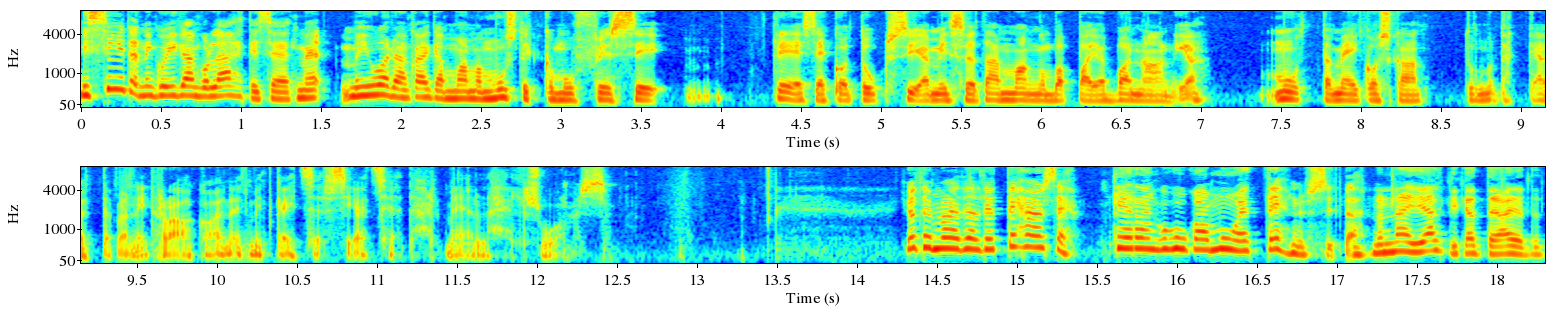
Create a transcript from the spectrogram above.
niin siitä niin kuin ikään kuin lähti se, että me, me juodaan kaiken maailman mustikkamuffinssi teesekoituksia, missä on jotain mangonpapaa ja banaania, mutta me ei koskaan tunnuta käyttävän niitä raaka-aineita, mitkä itse asiassa sijaitsee täällä meidän lähellä Suomessa. Joten mä ajateltiin, että tehdään se. Kerran kun kukaan muu ei tehnyt sitä. No näin jälkikäteen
